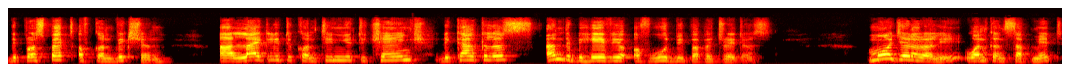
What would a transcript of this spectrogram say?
the prospect of conviction, are likely to continue to change the calculus and the behavior of would-be perpetrators. More generally, one can submit,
